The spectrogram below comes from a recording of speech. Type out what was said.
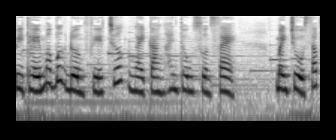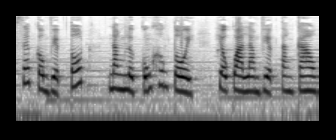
vì thế mà bước đường phía trước ngày càng hanh thông suôn sẻ. Mệnh chủ sắp xếp công việc tốt, năng lực cũng không tồi, hiệu quả làm việc tăng cao.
